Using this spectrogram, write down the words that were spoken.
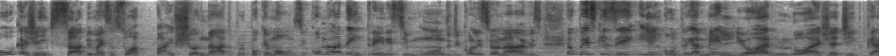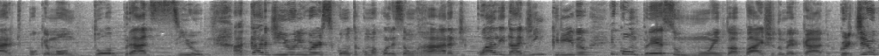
Pouca gente sabe, mas eu sou apaixonado por pokémons. E como eu adentrei nesse mundo de colecionáveis, eu pesquisei e encontrei a melhor loja de card pokémon do Brasil. A Card Universe conta com uma coleção rara de qualidade incrível e com preço muito abaixo do mercado. Curtiu?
